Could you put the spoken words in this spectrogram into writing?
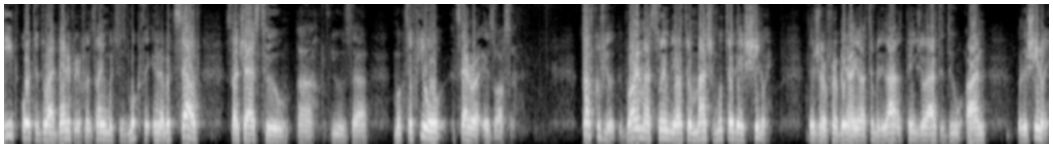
eat or to derive benefit from something which is muktzah in of itself, such as to uh, use uh, muktzah fuel, etc., is also. Tough. The varim asurim biyotu mash mutar de shinui. Things are forbidden on yotam, but things you're allowed to do on with the shinui.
